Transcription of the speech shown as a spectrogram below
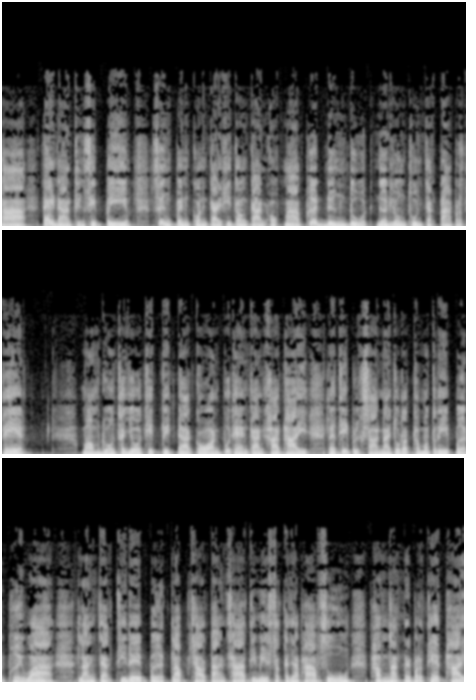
ซ่าได้นานถึง 10 ปี ซึ่งเป็นนกลไกที่ต้องการออกมาเพื่อดึงดูดเงินลงทุนจากต่างประเทศ หม่อมหลวงชโยธิตกฤษดากร ผู้แทนการค้าไทย และที่ปรึกษานายกรัฐมนตรีเปิดเผยว่า หลังจากที่ได้เปิดรับชาวต่างชาติที่มีศักยภาพสูงพำนักในประเทศไทย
